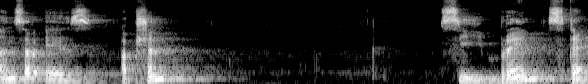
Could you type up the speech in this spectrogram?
answer is option C. Brain stem.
